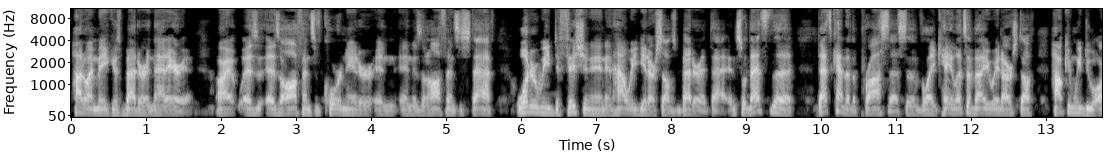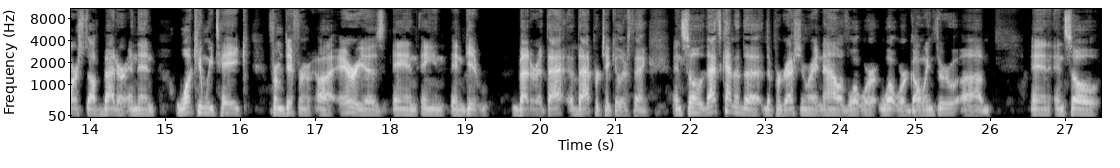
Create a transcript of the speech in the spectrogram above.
How do i make us better in that area? All right as as an offensive coordinator and and as an offensive staff what are we deficient in and how we get ourselves better at that? And so that's the that's kind of the process of like, hey, let's evaluate our stuff. How can we do our stuff better? And then what can we take from different uh, areas and, and and get better at that that particular thing. And so that's kind of the the progression right now of what we're what we're going through. Um, and and so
